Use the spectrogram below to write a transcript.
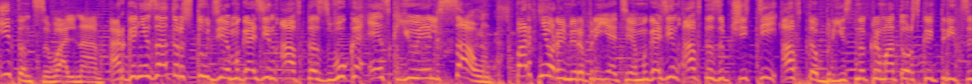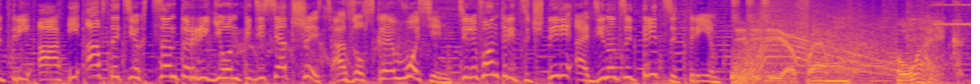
и танцевально. Организатор студия магазин автозвука SQL Sound. Партнеры мероприятия магазин автозапчастей Автобриз на Краматорской 33А и Автотехцентр Регион 56, Азовская 8. Телефон 34 11 33. Лайк.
